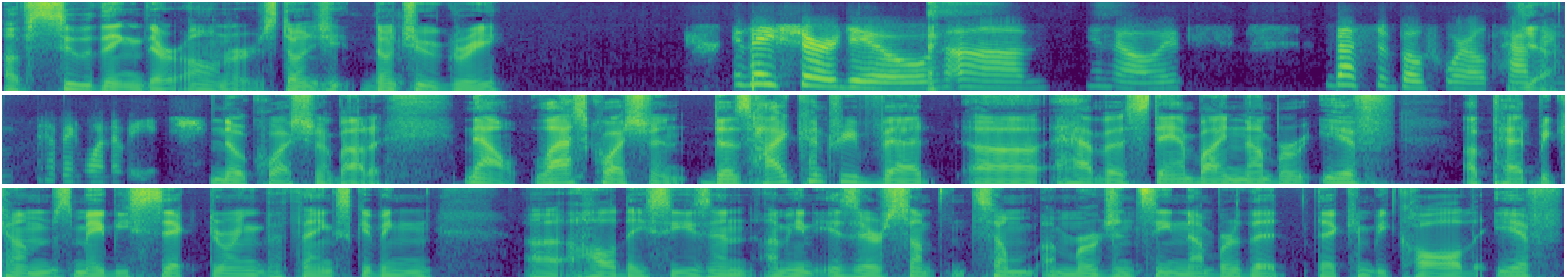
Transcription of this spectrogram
of soothing their owners. Don't you don't you agree? They sure do. Um, you know, it's best of both worlds having yeah. having one of each. No question about it. Now, last question: Does High Country Vet uh, have a standby number if a pet becomes maybe sick during the Thanksgiving uh, holiday season? I mean, is there some some emergency number that that can be called if,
